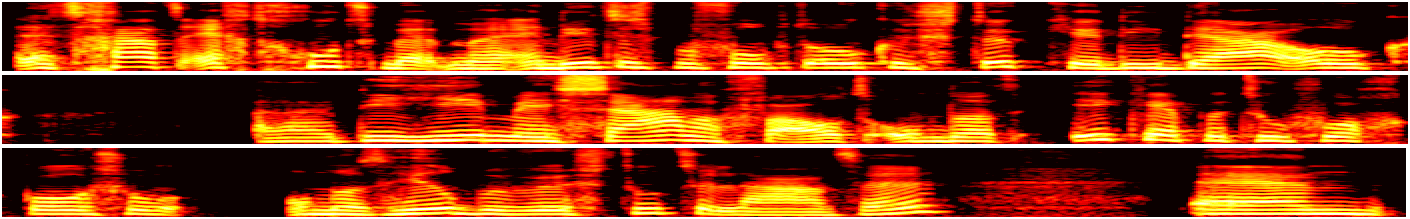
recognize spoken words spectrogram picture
Het gaat echt goed met me. En dit is bijvoorbeeld ook een stukje die daar ook... Uh, die hiermee samenvalt. Omdat ik heb ertoe voor gekozen om, dat heel bewust toe te laten. En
